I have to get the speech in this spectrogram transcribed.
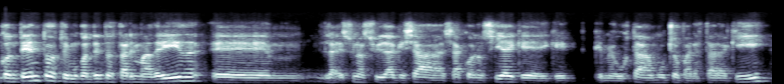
contento, estoy muy contento de estar en Madrid. Eh, es una ciudad que ya, ya conocía y que, que me gustaba mucho para estar aquí.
